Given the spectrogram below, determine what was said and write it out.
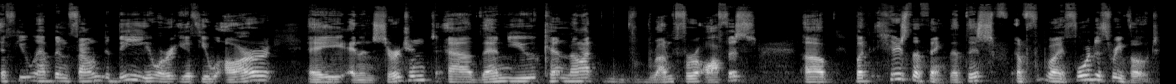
if you have been found to be, or if you are a an insurgent, uh, then you cannot run for office uh, but here's the thing that this, uh, by four to three vote,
